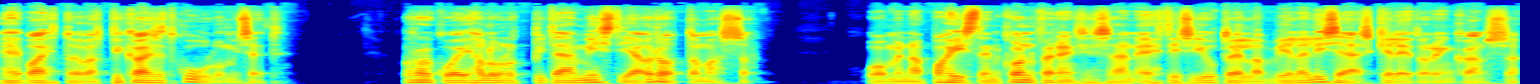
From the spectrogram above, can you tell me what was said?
ja he vaihtoivat pikaiset kuulumiset. Oroku ei halunnut pitää Mistiä odottamassa. Huomenna pahisten konferenssissaan ehtisi jutella vielä lisää Skeletorin kanssa.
